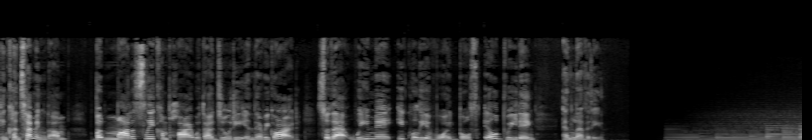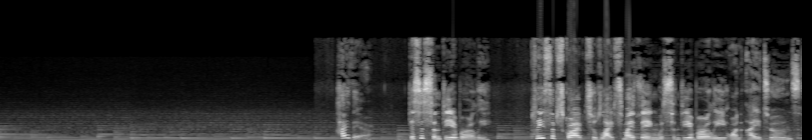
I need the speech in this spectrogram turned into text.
in contemning them, but modestly comply with our duty in their regard, so that we may equally avoid both ill breeding and levity. Hi there, this is Cynthia Burley. Please subscribe to Life's My Thing with Cynthia Burley on iTunes,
